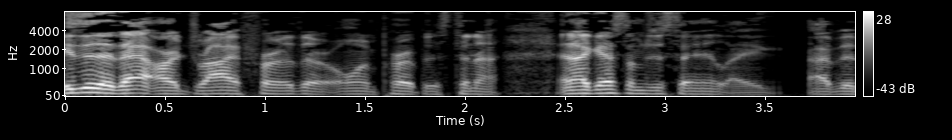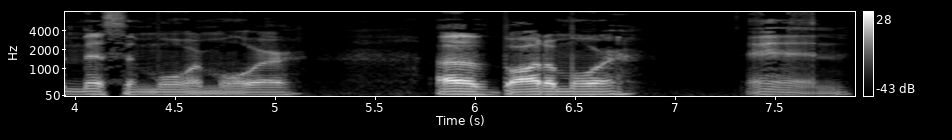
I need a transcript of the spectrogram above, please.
is. Either that or drive further on purpose to not. And I guess I'm just saying, like, I've been missing more and more of Baltimore, and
